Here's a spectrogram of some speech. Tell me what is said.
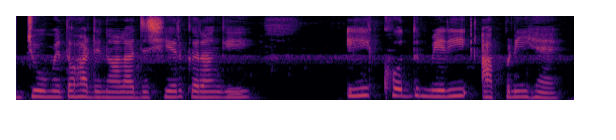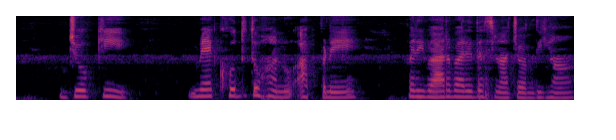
ਜੋ ਮੈਂ ਤੁਹਾਡੇ ਨਾਲ ਅੱਜ ਸ਼ੇਅਰ ਕਰਾਂਗੀ। ਇਹ ਖੁਦ ਮੇਰੀ ਆਪਣੀ ਹੈ, ਜੋ ਕਿ ਮੈਂ ਖੁਦ ਤੁਹਾਨੂੰ ਆਪਣੇ ਪਰਿਵਾਰ ਬਾਰੇ ਦੱਸਣਾ ਚਾਹੁੰਦੀ ਹਾਂ।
